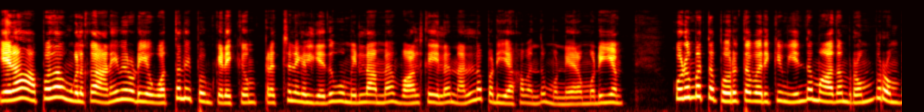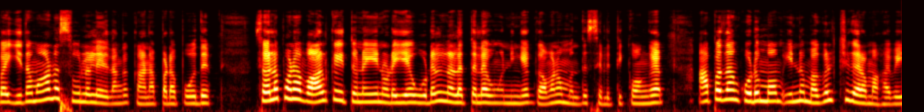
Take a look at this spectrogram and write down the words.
ஏன்னா அப்போ தான் உங்களுக்கு அனைவருடைய ஒத்துழைப்பும் கிடைக்கும் பிரச்சனைகள் எதுவும் இல்லாமல் வாழ்க்கையில் நல்லபடியாக வந்து முன்னேற முடியும். குடும்பத்தை பொறுத்த வரைக்கும் இந்த மாதம் ரொம்ப ரொம்ப இதமான சூழ்நிலையில் தாங்க காணப்பட போகுது. சொல்லப்போனால் வாழ்க்கை துணையினுடைய உடல் நலத்தில் நீங்கள் கவனம் வந்து செலுத்திக்கோங்க. அப்போ தான் குடும்பம் இன்னும் மகிழ்ச்சிகரமாகவே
